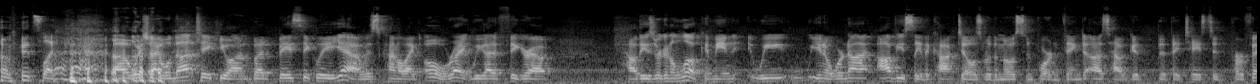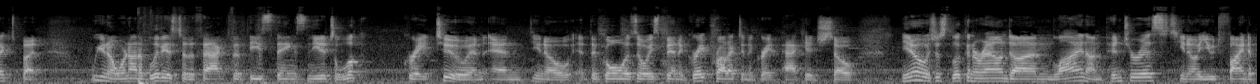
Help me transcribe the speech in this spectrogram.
Um, it's like, uh, which I will not take you on, but basically, yeah, it was kind of like, oh right, we got to figure out how these are going to look. I mean, we you know we're not obviously the cocktails were the most important thing to us, how good that they tasted perfect, but you know we're not oblivious to the fact that these things needed to look great too. And and you know the goal has always been a great product and a great package. So you know it was just looking around online on pinterest. You know you'd find a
